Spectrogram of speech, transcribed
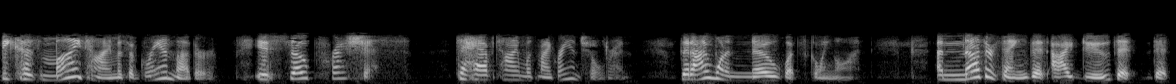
because my time as a grandmother is so precious to have time with my grandchildren that I want to know what's going on. Another thing that I do that that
